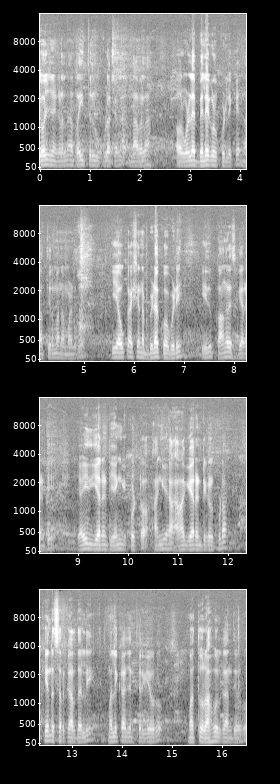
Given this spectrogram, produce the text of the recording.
ಯೋಜನೆಗಳನ್ನು ರೈತರಿಗೂ ಕೊಡೋಕ್ಕೆಲ್ಲ ನಾವೆಲ್ಲ ಅವ್ರು ಒಳ್ಳೆ ಬೆಲೆಗಳು ಕೊಡಲಿಕ್ಕೆ ನಾವು ತೀರ್ಮಾನ ಮಾಡಿದ್ವಿ. ಈ ಅವಕಾಶನ ಬಿಡಕ್ಕೆ ಹೋಗ್ಬಿಡಿ. ಇದು ಕಾಂಗ್ರೆಸ್ ಗ್ಯಾರಂಟಿ. ಐದು ಗ್ಯಾರಂಟಿ ಹೆಂಗೆ ಕೊಟ್ಟೋ ಹಂಗೆ ಆ ಗ್ಯಾರಂಟಿಗಳು ಕೂಡ ಕೇಂದ್ರ ಸರ್ಕಾರದಲ್ಲಿ ಮಲ್ಲಿಕಾರ್ಜುನ್ ಖರ್ಗೆ ಅವರು ಮತ್ತು ರಾಹುಲ್ ಗಾಂಧಿಯವರು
